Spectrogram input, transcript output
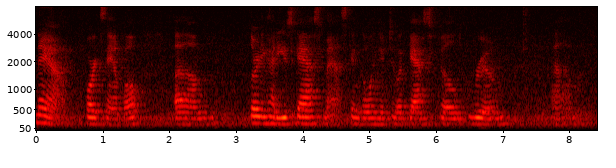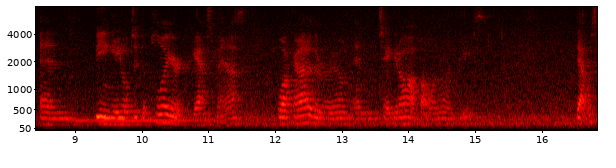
now. For example, um, learning how to use a gas mask and going into a gas-filled room, um, and being able to deploy your gas mask, walk out of the room, and take it off all in one piece. That was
